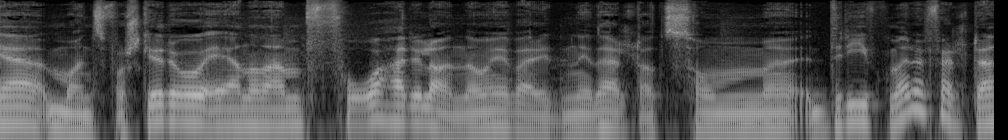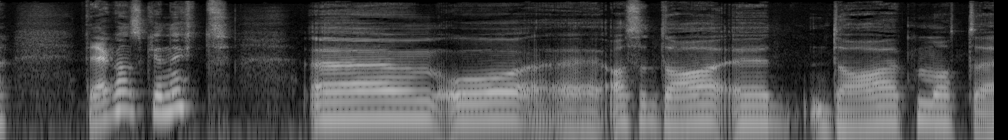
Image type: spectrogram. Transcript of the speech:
er mannsforsker og er en av de få her i landet og i verden i det hele tatt som driver med det feltet. Det er ganske nytt. Og altså da, da på en måte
